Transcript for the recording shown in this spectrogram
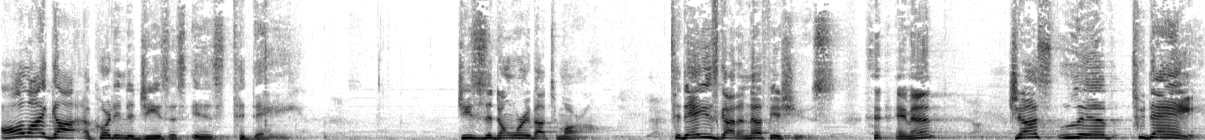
All I got, according to Jesus, is today. Jesus said, Don't worry about tomorrow. Today's got enough issues. Amen? Just live today.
